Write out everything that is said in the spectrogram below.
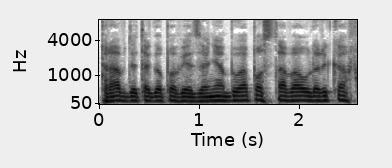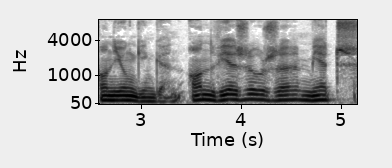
prawdy tego powiedzenia była postawa Ulryka von Jungingen. On wierzył, że miecz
